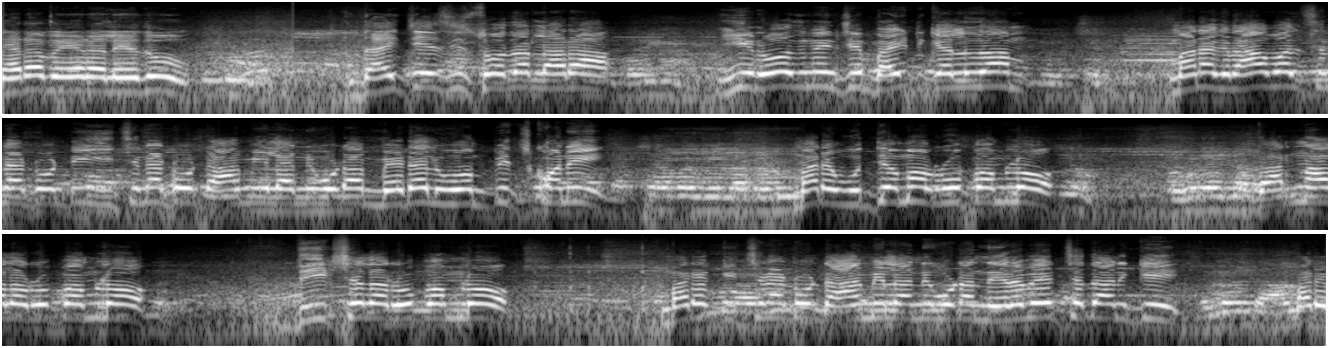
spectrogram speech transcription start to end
నెరవేరలేదు. దయచేసి సోదరులారా ఈ రోజు నుంచి బయటికి వెళ్దాం. మనకు రావాల్సినటువంటి ఇచ్చినటువంటి హామీలన్నీ కూడా మెడలు పంపించుకొని మరి ఉద్యమ రూపంలో ధర్నాల రూపంలో దీక్షల రూపంలో మనకు ఇచ్చినటువంటి హామీలన్నీ కూడా నెరవేర్చడానికి మరి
